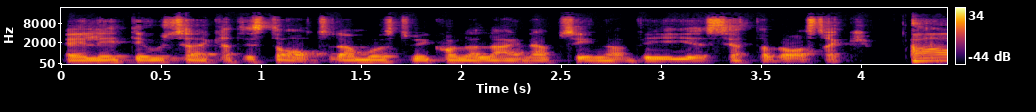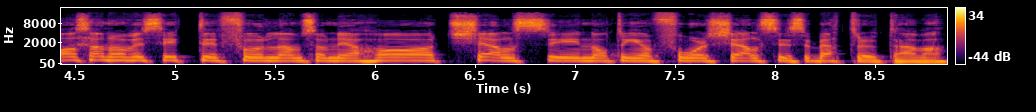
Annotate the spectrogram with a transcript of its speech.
är lite osäkra till start. Så där måste vi kolla lineups innan vi sätter våra streck. Ja, och sen har vi City, Fulham som ni har hört. Chelsea, Nottingham Forest. Chelsea ser bättre ut här va?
